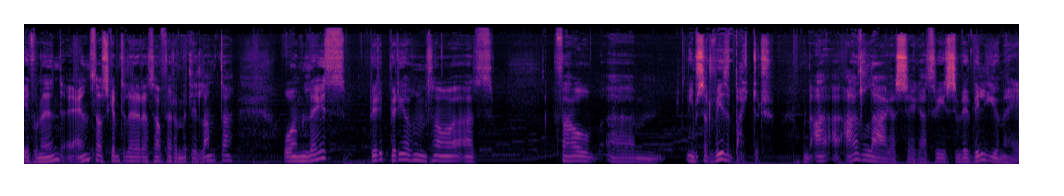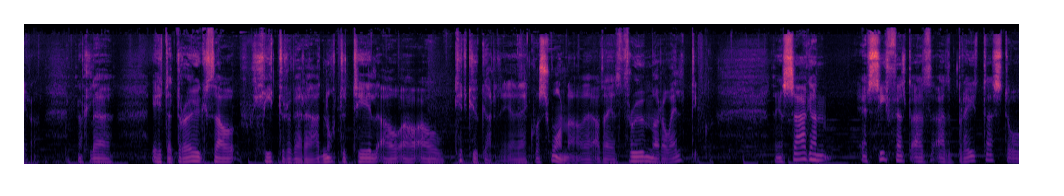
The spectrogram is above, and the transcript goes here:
Ef hún er ennþá skemmtilegur þá fer hún milli landa. Og um leið byr, byrja hún þá að fá ímsar um, viðbætur og aðlaga sig að því sem við viljum heyra. Náttúrulega eitt að draug þá hlýtur að vera að notu til á, á, á kirkjugarði eða eitthvað svona, að það er þrumar á eldingu. Þannig að sagan er sífælt að, að breytast og,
